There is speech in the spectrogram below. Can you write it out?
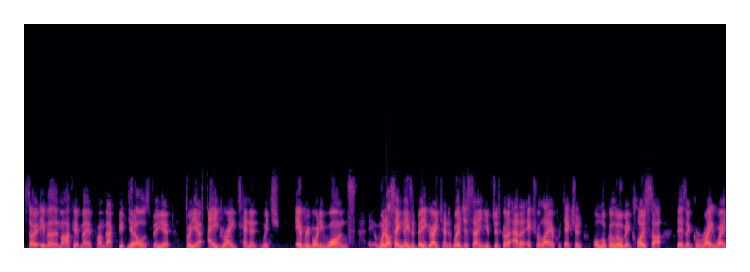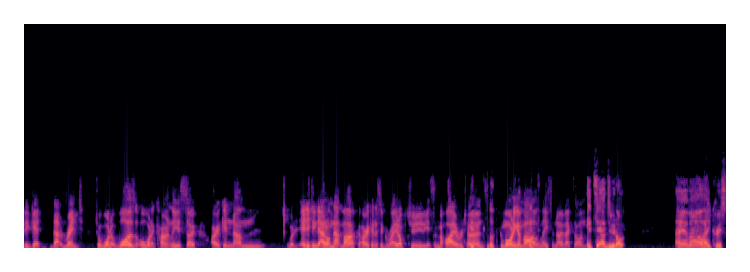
So even though the market may have come back fifty dollars yep. for your for your A grade tenant, which everybody wants, we're not saying these are B grade tenants. We're just saying you've just got to add an extra layer of protection or look a little bit closer. There's a great way to get that rent to what it was or what it currently is. So I reckon. Um, what, anything to add on that, Mark? I reckon it's a great opportunity to get some higher returns. It, look, good morning, Amal. Lisa Novak's on. It sounds a bit. Hey, Amal. Hey, Chris.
